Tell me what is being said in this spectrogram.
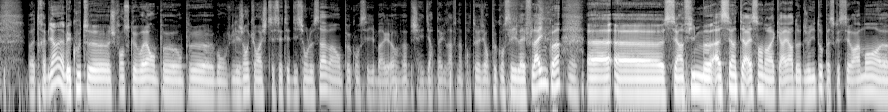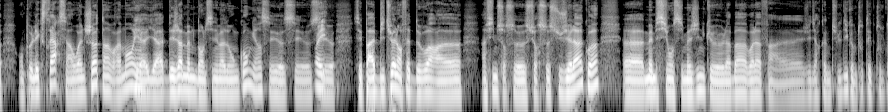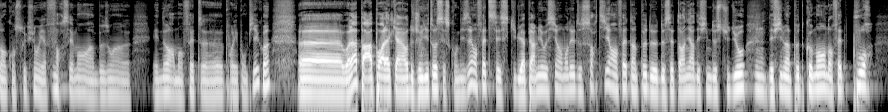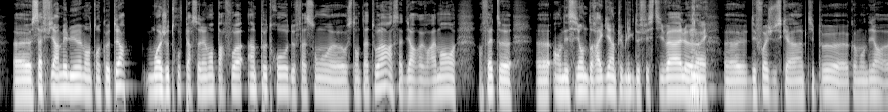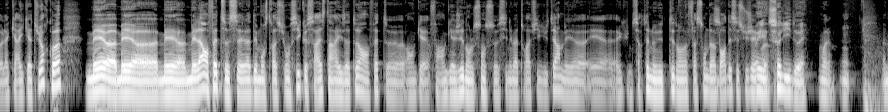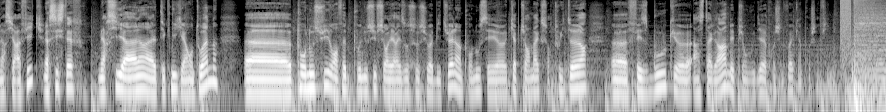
Bah, très bien. Eh ben, écoute, euh, je pense que voilà, on peut, on peut, euh, bon, les gens qui ont acheté cette édition le savent. Hein, on peut conseiller, bah, j'allais dire grave n'importe quoi. On peut conseiller Lifeline, quoi. Euh, c'est un film assez intéressant dans la carrière de Jonito parce que c'est vraiment, on peut l'extraire. C'est un one shot, hein, vraiment. Il y, a déjà même dans le cinéma de Hong Kong, hein, c'est, c'est, pas habituel en fait de voir un film sur ce, sur ce sujet-là, quoi. même si on s'imagine que là-bas, voilà, enfin, je veux dire comme tu le dis, comme tout est tout le temps en construction, il y a mm. forcément un besoin euh, énorme en fait euh, pour les pompiers quoi. Euh, voilà, par rapport à la carrière de Jonito, c'est ce qu'on disait en fait, c'est ce qui lui a permis aussi à un moment donné de sortir en fait un peu de, cette ornière des films de studio, mm. des films un peu de commande en fait pour s'affirmer lui-même en tant qu'auteur moi je trouve personnellement parfois un peu trop de façon ostentatoire, c'est-à-dire vraiment en fait euh, en essayant de draguer un public de festival, euh, euh, des fois jusqu'à un petit peu, comment dire, la caricature, quoi. Mais, mais, mais, mais là, en fait, c'est la démonstration aussi que ça reste un réalisateur, en fait, enfin, engagé dans le sens cinématographique du terme et, avec une certaine honnêteté dans la façon d'aborder ces sujets. Oui, solide, ouais. Voilà. Mm. Merci Rafik. Merci Steph. Merci à Alain, à la technique et à Antoine. pour nous suivre, en fait, pour nous suivre sur les réseaux sociaux habituels, hein, pour nous, c'est Capture Max sur Twitter, Facebook, Instagram, et puis on vous dit à la prochaine fois avec un prochain film.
